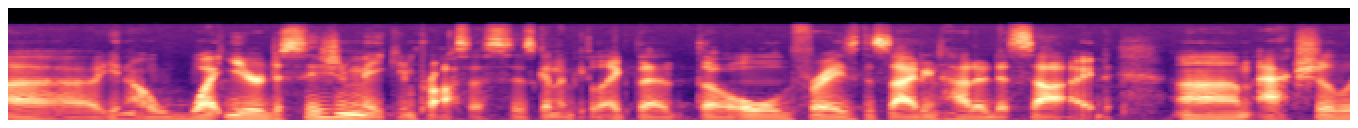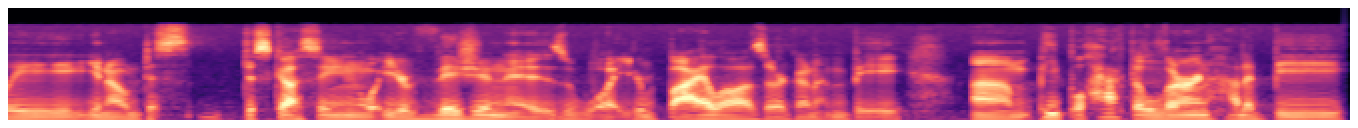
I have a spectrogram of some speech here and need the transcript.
uh, you know what your decision-making process is going to be like. The the old phrase, deciding how to decide. Um, actually, you know, dis discussing what your vision is, what your bylaws are going to be. Um, people have to learn how to be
